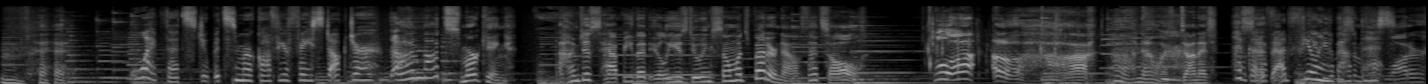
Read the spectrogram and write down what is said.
Hmm. Wipe that stupid smirk off your face, Doctor. I'm not smirking. I'm just happy that Illy is doing so much better now, that's all. Oh, now I've done it. I've got a bad feeling about this. water?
